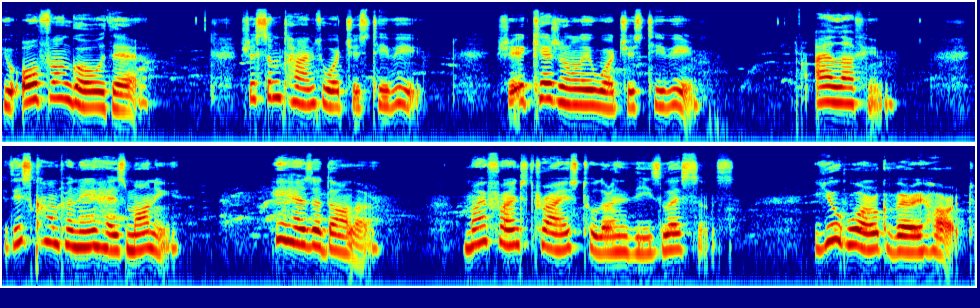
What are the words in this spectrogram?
You often go there. She sometimes watches TV. She occasionally watches TV. I love him. This company has money. He has a dollar. My friend tries to learn these lessons. You work very hard.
